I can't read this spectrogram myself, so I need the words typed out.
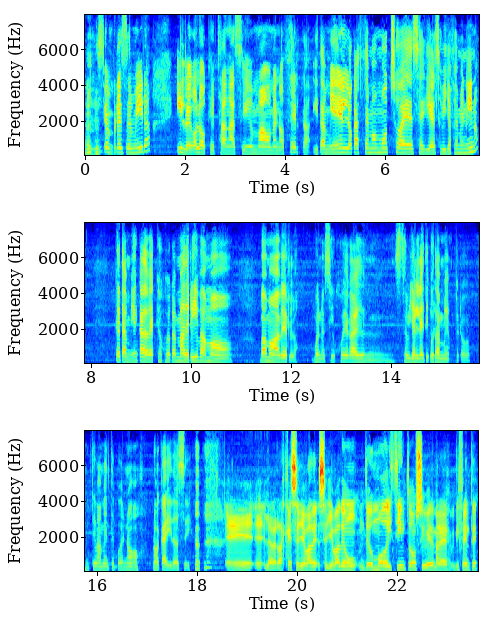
siempre se mira y luego los que están así más o menos cerca. Y también lo que hacemos mucho es seguir el Sevilla femenino, que también cada vez que juega en Madrid vamos, vamos a verlo. Bueno, si juega el Sevilla Atlético también, pero últimamente pues no, no ha caído así. Eh, eh, la verdad es que se lleva, se lleva de, un, de un modo distinto, se ve de manera diferente,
